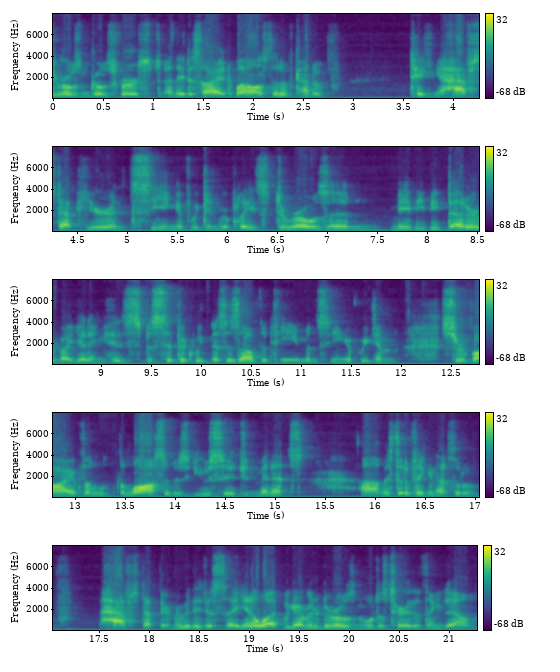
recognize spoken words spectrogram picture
DeRozan goes first and they decide, well, instead of kind of taking a half step here and seeing if we can replace DeRozan and maybe be better by getting his specific weaknesses off the team and seeing if we can survive the, the loss of his usage and minutes. Um, instead of taking that sort of half step there, maybe they just say, you know what, we got rid of DeRozan, we'll just tear the thing down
